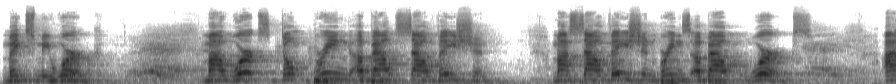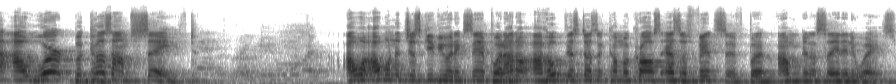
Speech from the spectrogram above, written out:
makes me work. My works don't bring about salvation. My salvation brings about works. I, I work because I'm saved. I, w- I want to just give you an example, and I, don't, I hope this doesn't come across as offensive, but I'm going to say it anyways.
